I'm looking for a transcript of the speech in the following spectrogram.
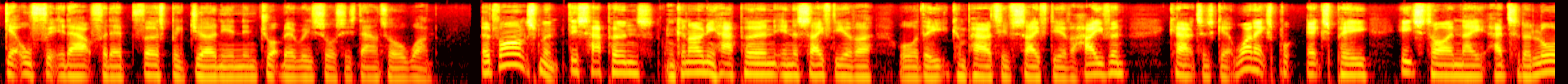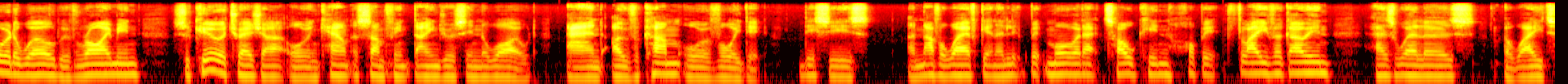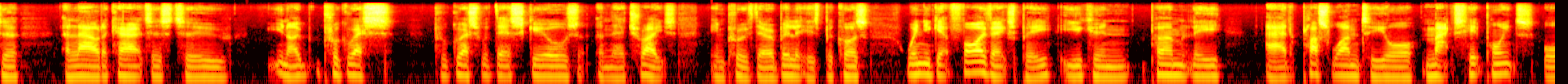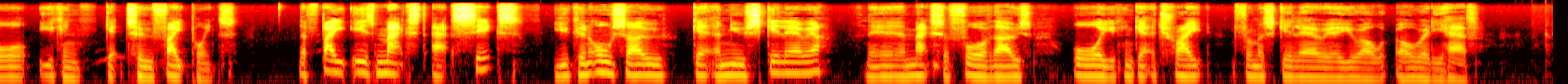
get all fitted out for their first big journey, and then drop their resources down to a one. Advancement. This happens and can only happen in the safety of a or the comparative safety of a haven. Characters get one XP each time they add to the lore of the world with rhyming, secure a treasure, or encounter something dangerous in the wild and overcome or avoid it. This is another way of getting a little bit more of that Tolkien Hobbit flavour going, as well as a way to allow the characters to, you know, progress progress with their skills and their traits, improve their abilities because when you get 5 XP, you can permanently add plus 1 to your max hit points or you can get 2 fate points. The fate is maxed at 6. You can also get a new skill area, a max of 4 of those, or you can get a trait from a skill area you already have.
